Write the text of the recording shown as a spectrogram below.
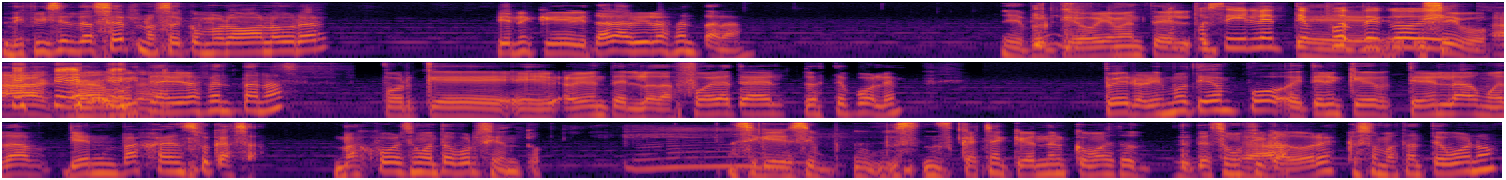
difícil de hacer, no sé cómo lo van a lograr, tienen que evitar abrir las ventanas. porque obviamente... es posible en tiempos de COVID. Sí, ah, abrir las ventanas porque eh, obviamente lo de afuera trae todo este polen, pero al mismo tiempo eh, tienen que tener la humedad bien baja en su casa, bajo el 50%. Así que si cachan que venden como estos desumificadores que son bastante buenos,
